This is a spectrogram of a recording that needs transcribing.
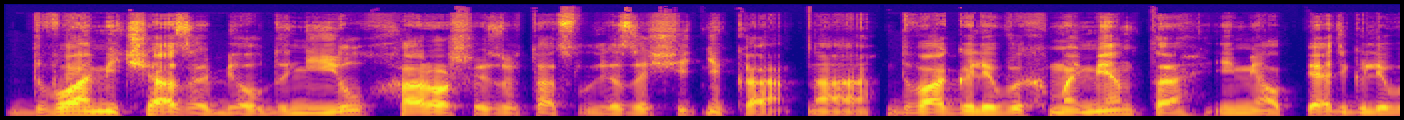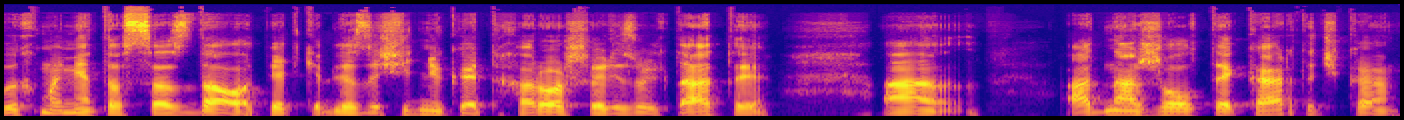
два мяча забил Даниил, хороший результат для защитника. А, два голевых момента имел, пять голевых моментов создал. Опять-таки, для защитника это хорошие результаты. А, одна желтая карточка,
